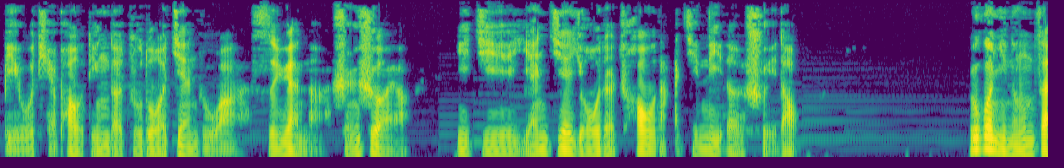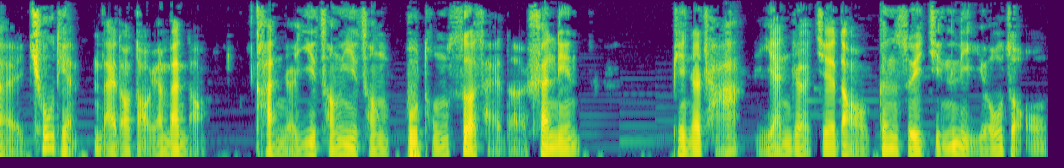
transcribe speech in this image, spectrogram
比如铁炮町的诸多建筑啊、寺院呐、神社呀，以及沿街游着超大锦鲤的水道。如果你能在秋天来到岛原半岛，看着一层一层不同色彩的山林。品着茶，沿着街道跟随锦鲤游走，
